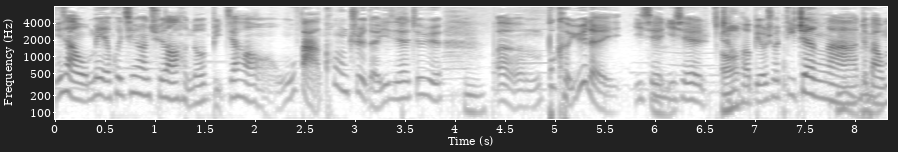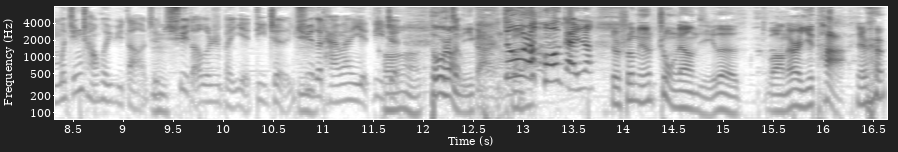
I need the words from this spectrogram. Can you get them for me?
你想我们也会经常去到很多比较无法控制的一些，就是嗯嗯、不可遇的一些、嗯一些场合，比如说地震啊，嗯对吧？我们经常会遇到，就嗯去到个日本也地震，去个台湾也地震，啊都让你赶上，都让我赶上。就说明重量级的往那儿一踏，就是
